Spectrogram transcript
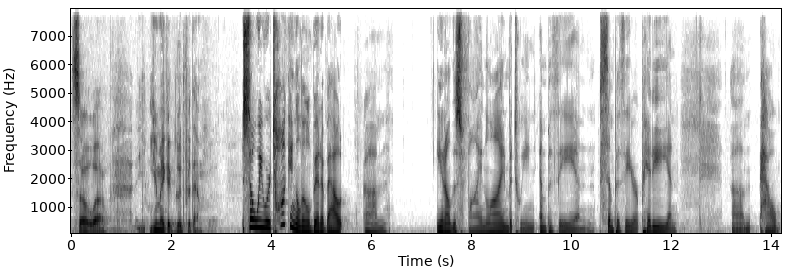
So. Uh, you make it good for them. So we were talking a little bit about, um, you know, this fine line between empathy and sympathy or pity, and um, how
